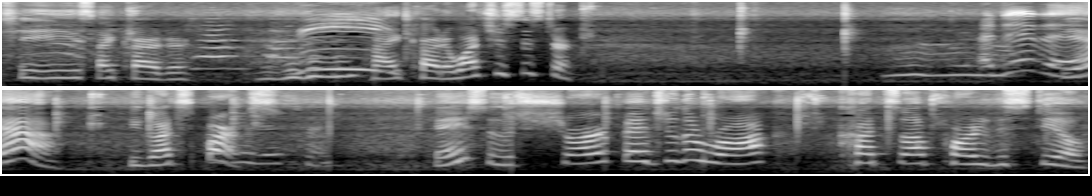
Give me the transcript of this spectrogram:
Jeez. Hi, Carter. Hi, Carter. Watch your sister. I did it. Yeah, you got sparks. Okay, so the sharp edge of the rock cuts off part of the steel.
